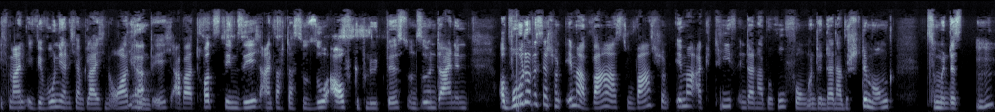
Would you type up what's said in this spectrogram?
ich meine, wir wohnen ja nicht am gleichen Ort, ja. du und ich, aber trotzdem sehe ich einfach, dass du so aufgeblüht bist und so in deinen, obwohl du das ja schon immer warst, du warst schon immer aktiv in deiner Berufung und in deiner Bestimmung, zumindest mhm.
